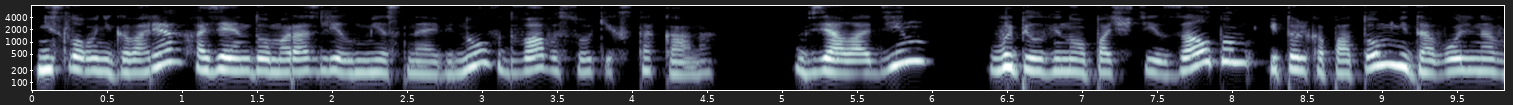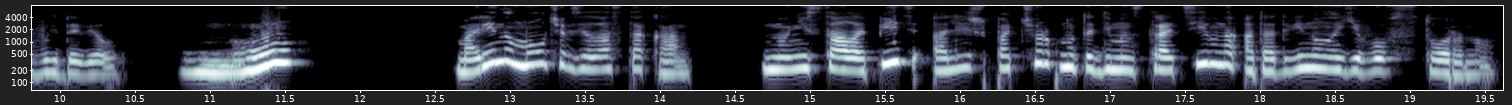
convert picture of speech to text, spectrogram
Ни слова не говоря, хозяин дома разлил местное вино в два высоких стакана. Взял один, выпил вино почти залпом и только потом недовольно выдавил. «Ну?» Марина молча взяла стакан, но не стала пить, а лишь подчеркнуто демонстративно отодвинула его в сторону.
